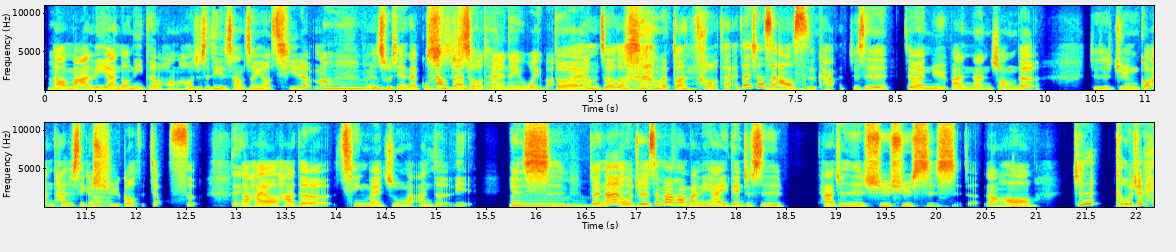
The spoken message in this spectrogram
然后嗯玛丽安东尼的皇后，就是历史上真有其人嘛，嗯他们就出现在故事上断头台的那一位吧？对他们最后都上了断头台。但像是奥斯卡，就是这位女扮男装的，就是军官，他就是一个嗯虚构的角色。对然后还有他的青梅竹马安德烈也是。嗯对，那我觉得这漫画蛮厉害一点，就是它就是虚虚实实的，然后嗯就是我觉得可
